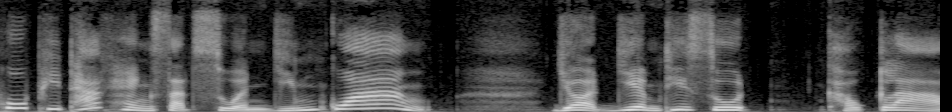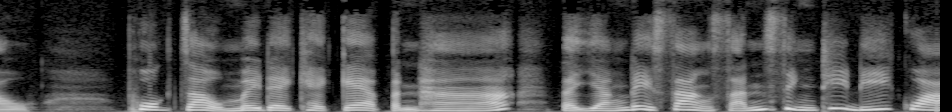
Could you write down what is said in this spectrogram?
ผู้พิทักษ์แห่งสัตว์ส่วนยิ้มกว้าง ยอดเยี่ยมที่สุด เขากล่าว พวกเจ้าไม่ได้แค่แก้ปัญหา แต่ยังได้สร้างสรรค์สิ่งที่ดีกว่า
